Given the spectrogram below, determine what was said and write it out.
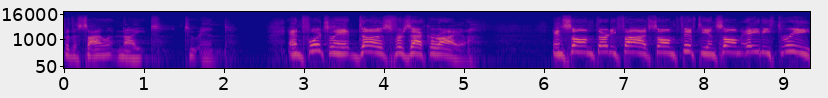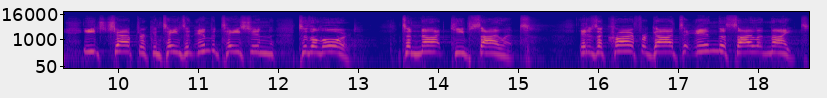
for the silent night to end. And fortunately, it does for Zechariah. In Psalm 35, Psalm 50, and Psalm 83, each chapter contains an invitation to the Lord to not keep silent. It is a cry for God to end the silent night,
